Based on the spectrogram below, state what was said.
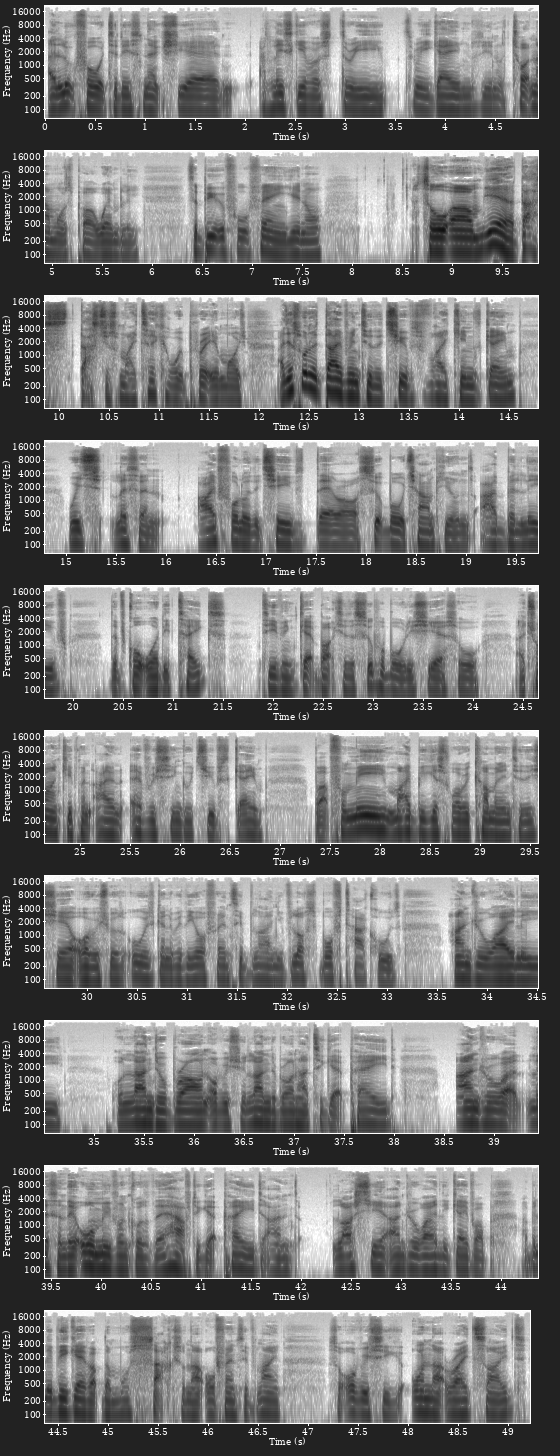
I look forward to this next year. At least give us three three games. You know, Tottenham was part Wembley. It's a beautiful thing. You know. So um yeah, that's that's just my takeaway pretty much. I just want to dive into the Chiefs Vikings game, which listen, I follow the Chiefs. They are Super Bowl champions. I believe they've got what it takes to even get back to the Super Bowl this year. So I try and keep an eye on every single Chiefs game. But for me, my biggest worry coming into this year, obviously, was always going to be the offensive line. You've lost both tackles, Andrew Wylie, Orlando Brown. Obviously, Orlando Brown had to get paid. Andrew, listen, they all move on because they have to get paid. And last year, Andrew Wylie gave up, I believe he gave up the most sacks on that offensive line. So obviously, on that right side,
